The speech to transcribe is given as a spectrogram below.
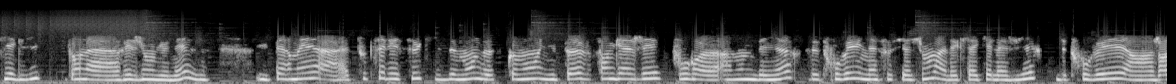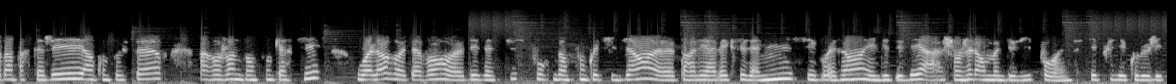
qui existent dans la région lyonnaise. Il permet à toutes celles et ceux qui se demandent comment ils peuvent s'engager pour euh, un monde meilleur de trouver une association avec laquelle agir, de trouver un jardin partagé, un composteur à rejoindre dans son quartier ou alors euh, d'avoir euh, des astuces pour dans son quotidien parler avec ses amis, ses voisins et les aider à changer leur mode de vie pour une société plus écologique.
